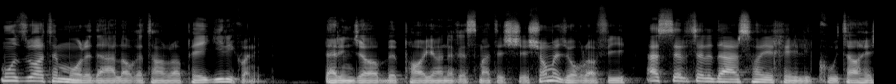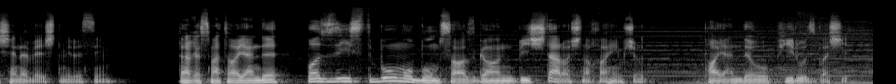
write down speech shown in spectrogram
موضوعات مورد علاقتان را پیگیری کنید. در اینجا به پایان قسمت ششم جغرافی از سلسله درس های خیلی کوتاه شنوشت می رسیم. در قسمت آینده با زیست بوم و بوم سازگان بیشتر آشنا خواهیم شد. پاینده و پیروز باشید.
